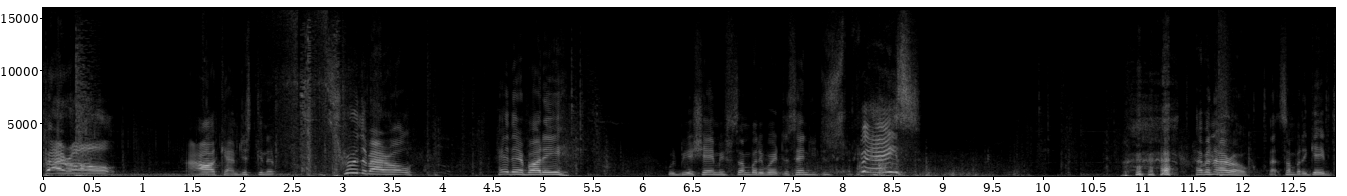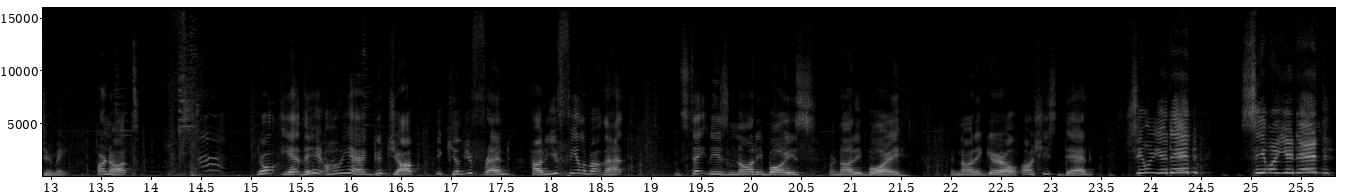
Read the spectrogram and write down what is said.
Barrel! Oh, okay, I'm just gonna screw the barrel. Hey there, buddy. Would be a shame if somebody were to send you to space. Have an arrow that somebody gave to me. Or not. Oh, yeah, they. Oh, yeah, good job. You killed your friend. How do you feel about that? Let's take these naughty boys, or naughty boy, and naughty girl. Oh, she's dead. See what you did? See what you did?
